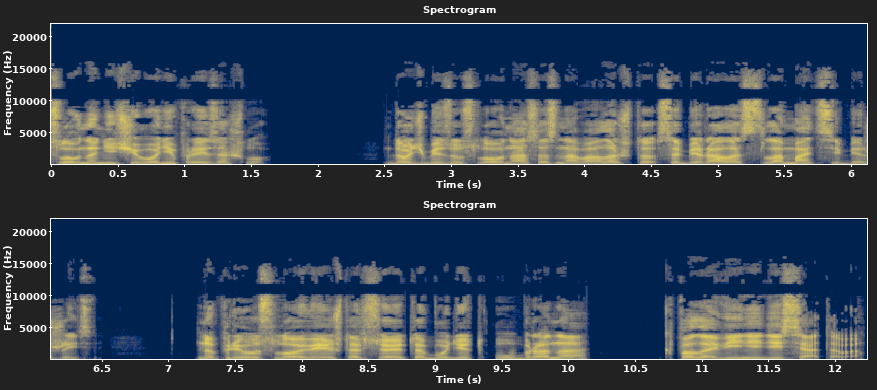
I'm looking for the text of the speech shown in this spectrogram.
словно ничего не произошло. Дочь, безусловно, осознавала, что собиралась сломать себе жизнь, но при условии, что все это будет убрано к половине десятого.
